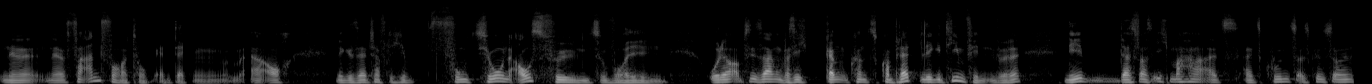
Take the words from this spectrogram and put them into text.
eine, eine Verantwortung entdecken, äh, auch eine gesellschaftliche Funktion ausfüllen zu wollen. Oder ob sie sagen, was ich ganz komplett legitim finden würde, nee, das, was ich mache als, als Kunst, als Künstlerin,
